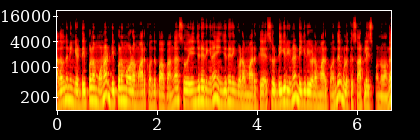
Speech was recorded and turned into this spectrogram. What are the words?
அதாவது நீங்கள் டிப்ளமோனா டிப்ளமோட மார்க் வந்து பார்ப்பாங்க. ஸோ இன்ஜினியரிங்னா இன்ஜினியரிங்கோட மார்க்கு ஸோ டிகிரினா டிகிரியோட மார்க் வந்து உங்களுக்கு ஷார்ட்லிஸ்ட் பண்ணுவாங்க.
